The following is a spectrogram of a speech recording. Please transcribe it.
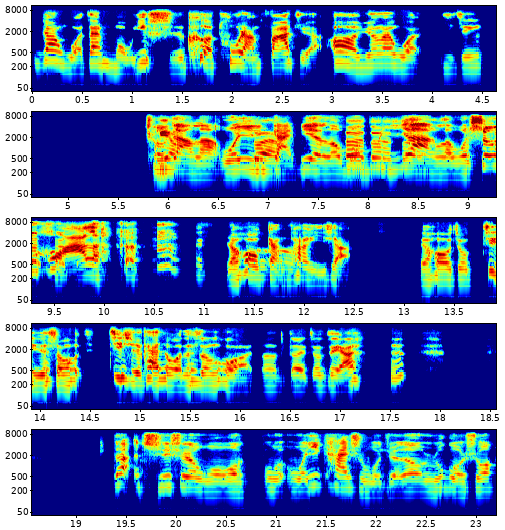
让我在某一时刻突然发觉，哦，原来我已经。成长了，我已经改变了，我不一样了，我升华了，然后感叹一下，然后就继续生活，继续开始我的生活。嗯，对，就这样。但其实我我我我一开始我觉得，如果说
